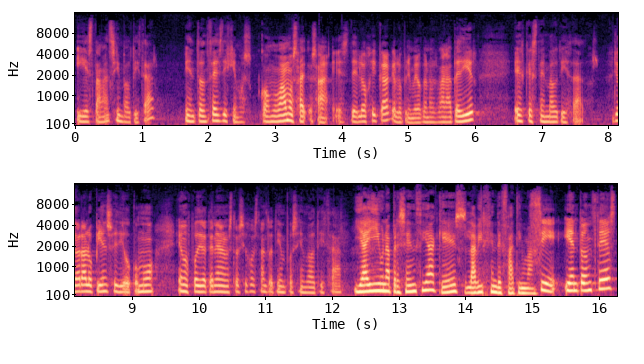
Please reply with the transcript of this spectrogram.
y estaban sin bautizar. Y entonces dijimos, ¿cómo vamos a...? O sea, es de lógica que lo primero que nos van a pedir es que estén bautizados. Yo ahora lo pienso y digo, ¿cómo hemos podido tener a nuestros hijos tanto tiempo sin bautizar? Y hay una presencia que es la Virgen de Fátima. Sí, y entonces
